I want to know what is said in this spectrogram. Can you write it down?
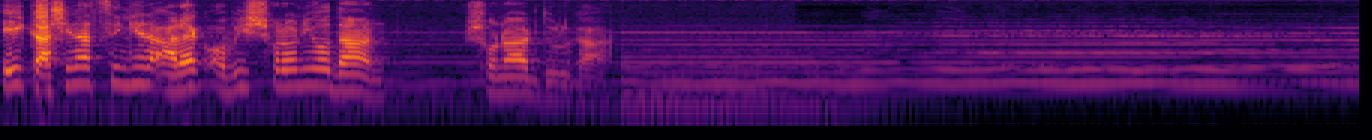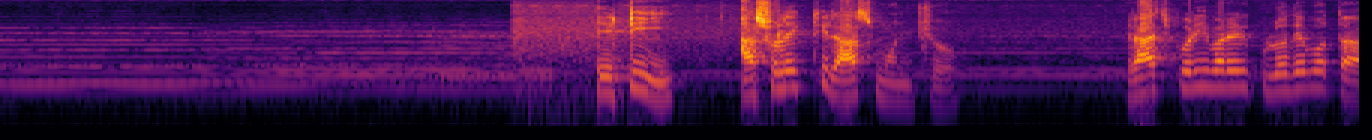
এই কাশীনাথ সিংহের আর এক অবিস্মরণীয় দান সোনার দুর্গা। এটি আসলে একটি রাসমঞ্চ। রাজপরিবারের কুলদেবতা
